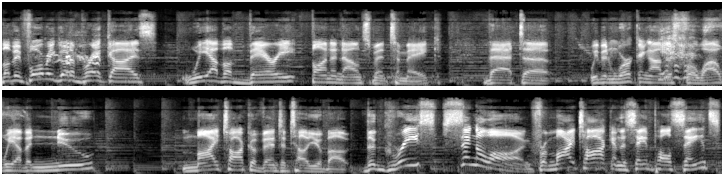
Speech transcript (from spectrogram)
but before we go to break, guys, we have a very fun announcement to make that uh, we've been working on this for a while. We have a new My Talk event to tell you about. The Grease Sing Along from My Talk and the St. Paul Saints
